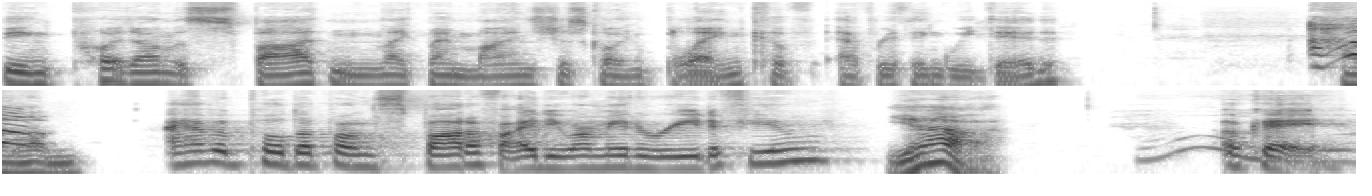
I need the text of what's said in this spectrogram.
being put on the spot and like my mind's just going blank of everything we did. oh. Um, i have it pulled up on spotify do you want me to read a few yeah. Okay,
